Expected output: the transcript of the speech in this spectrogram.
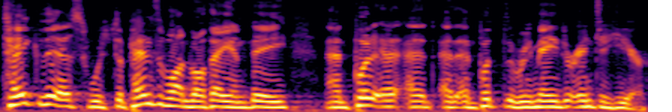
take this, which depends upon both A and B, and put, and, and put the remainder into here.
